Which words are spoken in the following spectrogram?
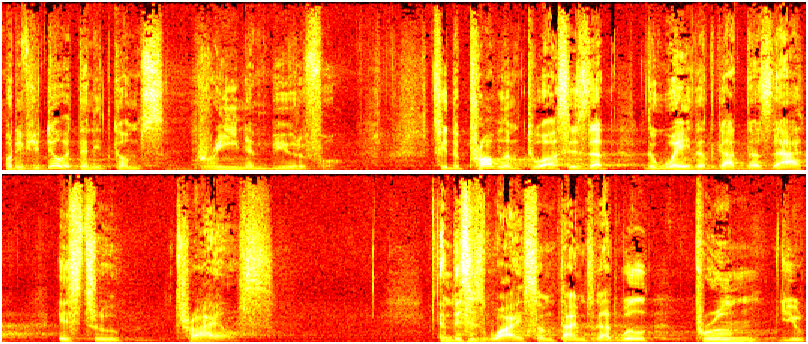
But if you do it, then it comes green and beautiful. See, the problem to us is that the way that God does that is through trials. And this is why sometimes God will prune you,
